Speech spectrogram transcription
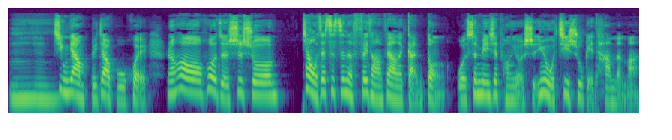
嗯，尽量比较不会。然后或者是说，像我这次真的非常非常的感动，我身边一些朋友是因为我寄书给他们嘛，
